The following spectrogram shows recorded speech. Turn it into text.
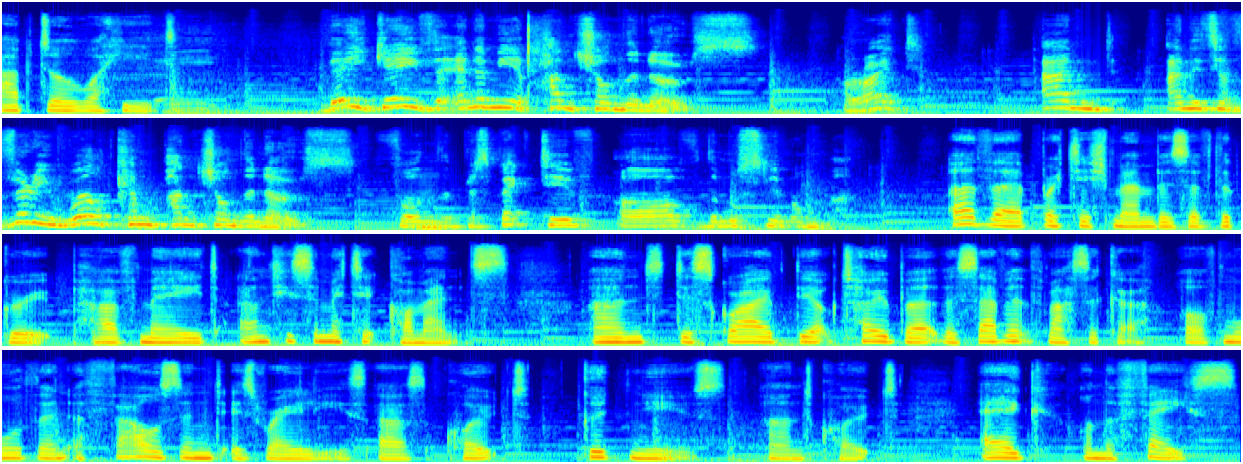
Abdul Wahid. They gave the enemy a punch on the nose, all right? And and it's a very welcome punch on the nose from hmm. the perspective of the Muslim Ummah. Other British members of the group have made anti Semitic comments and described the October the 7th massacre of more than a thousand Israelis as, quote, good news and, quote, egg on the face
